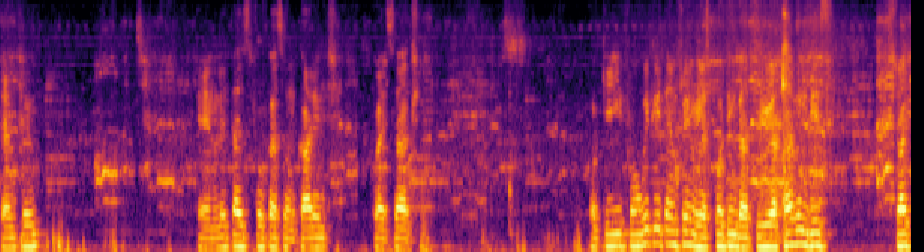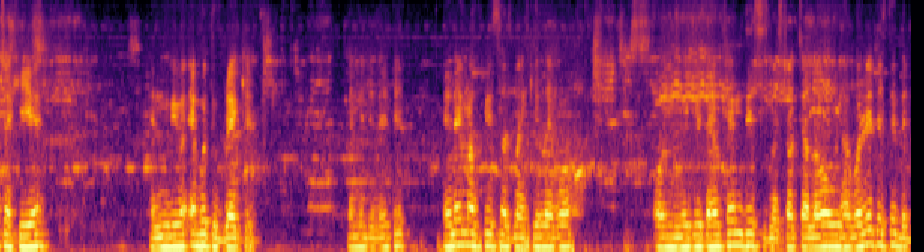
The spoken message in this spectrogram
time frame and let us focus on current price action. Okay, for weekly time frame, we are spotting that we are having this structure here and we were able to break it. Let me delete it. And I mark this as my key level on weekly time frame. This is my structure low. We have already tested the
